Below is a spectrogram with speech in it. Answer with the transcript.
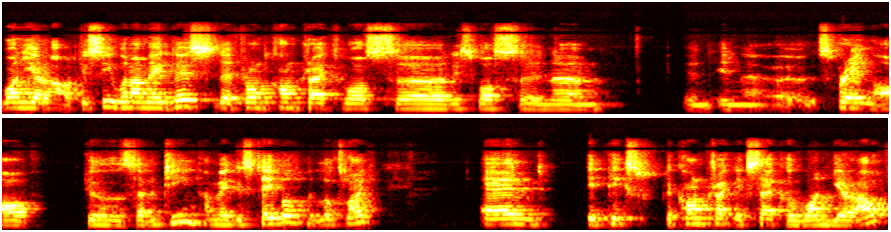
one year out. You see, when I made this, the front contract was uh, this was in um, in, in uh, spring of 2017. I made this table. It looks like, and it picks the contract exactly one year out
